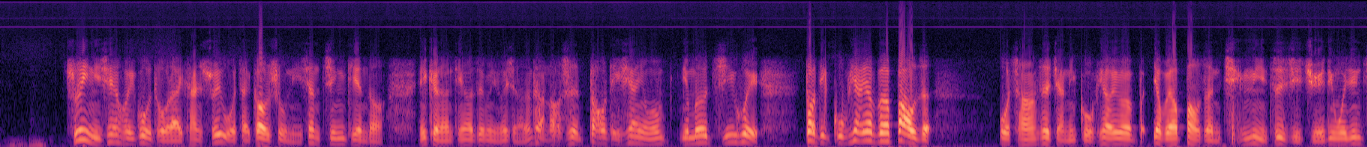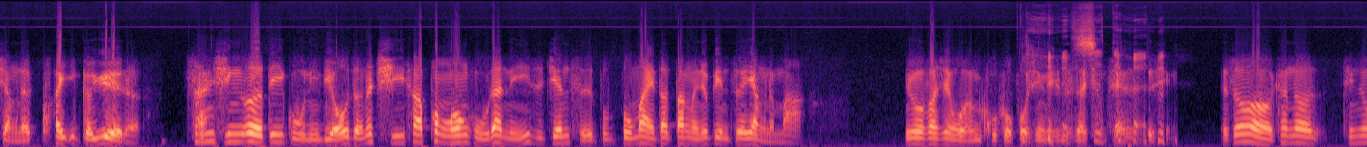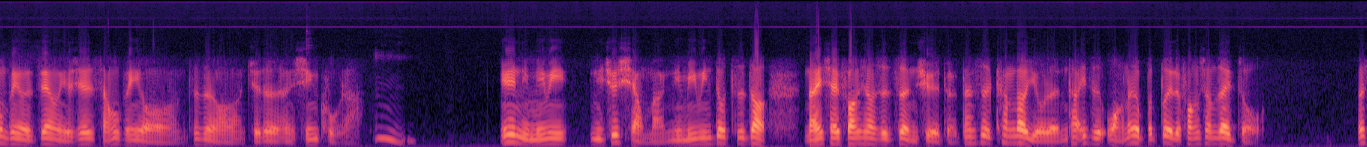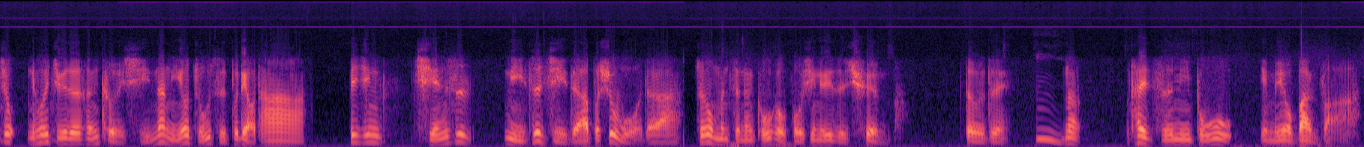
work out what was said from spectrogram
所以你现在回过头来看，所以我才告诉你，像今天哦，你可能听到这边你会想，那老师到底现在有没有有没有机会？到底股票要不要抱着？我常常在讲，你股票要不要不要抱着？请你自己决定。我已经讲了快一个月了，三星二低股你留着，那其他碰红虎烂你一直坚持不不卖，当当然就变这样了嘛。有没有发现我很苦口婆心的一直在讲这件事情？有时候看到听众朋友这样，有些散户朋友真的哦觉得很辛苦啦。嗯，因为你明明你去想嘛，你明明都知道哪一些方向是正确的，但是看到有人他一直往那个不对的方向在走，那就你会觉得很可惜。那你又阻止不了他，啊毕竟钱是你自己的啊，不是我的啊，所以我们只能苦口婆心的一直劝嘛，对不对？嗯。那太执迷不悟也没有办法啊。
